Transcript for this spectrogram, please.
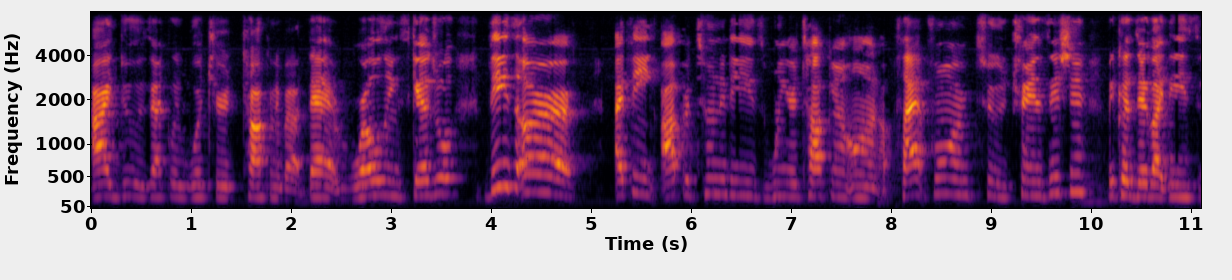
I, do exactly what you're talking about that rolling schedule. These are i think opportunities when you're talking on a platform to transition mm-hmm. because they're like these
